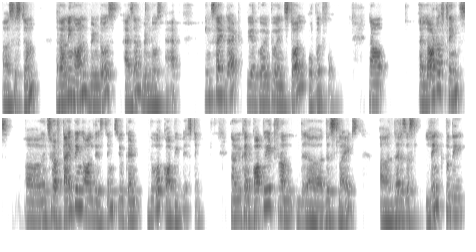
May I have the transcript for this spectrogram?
uh, system running on Windows as a Windows app. Inside that, we are going to install OpenFOAM. Now, a lot of things, uh, instead of typing all these things, you can do a copy pasting. Now you can copy it from the, uh, this slides. Uh, there is a link to the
